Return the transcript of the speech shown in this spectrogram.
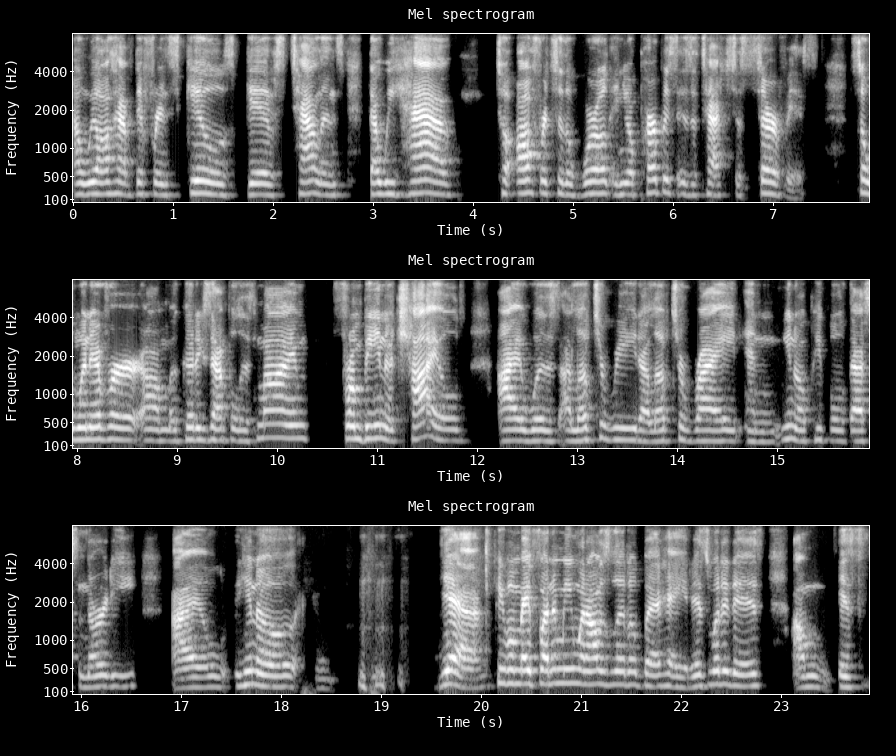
and we all have different skills, gifts, talents that we have to offer to the world, and your purpose is attached to service. So whenever um, a good example is mine, from being a child, I was I love to read, I love to write, and you know, people that's nerdy. I you know yeah, people made fun of me when I was little, but hey, it is what it is. Um, it's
